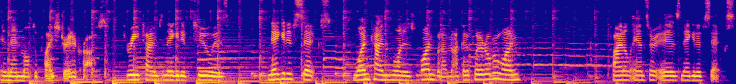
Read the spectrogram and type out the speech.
And then multiply straight across. 3 times negative 2 is negative 6. 1 times 1 is 1, but I'm not going to put it over 1. Final answer is negative 6.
